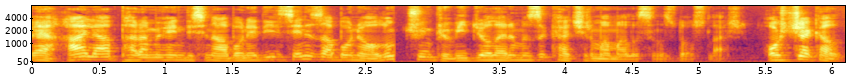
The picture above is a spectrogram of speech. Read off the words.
ve hala para mühendisine abone değilseniz abone olun. Çünkü videolarımızı kaçırmamalısınız dostlar. Hoşçakalın.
